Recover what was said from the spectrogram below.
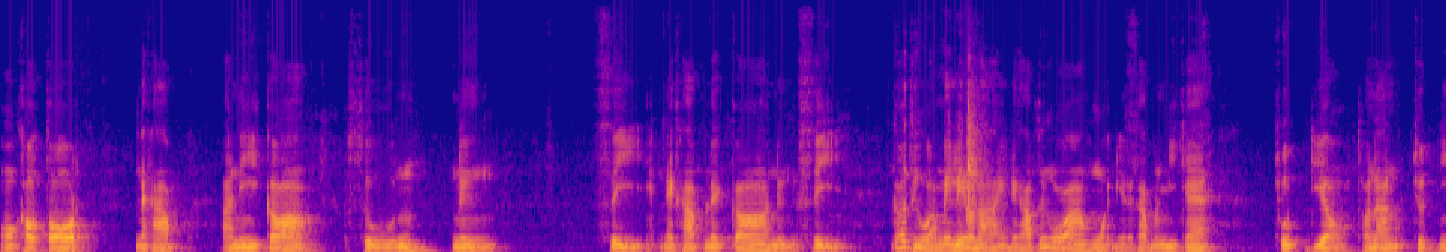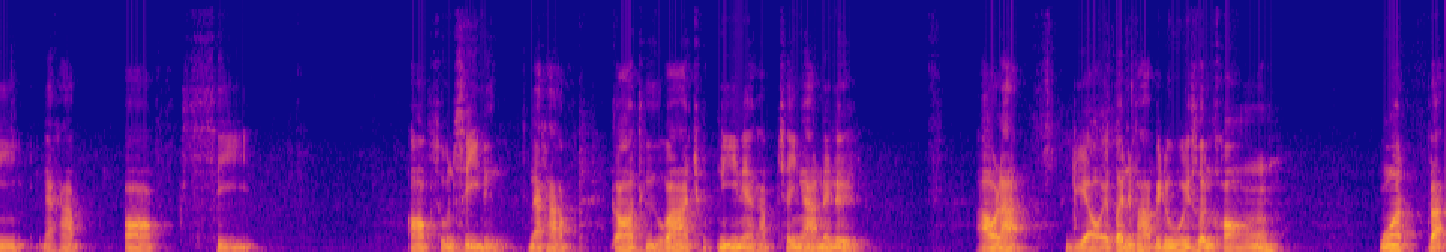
อ๋อเข้าโต๊ดนะครับ อันนี้ก็ศูนย์หนึ่งสี่นะครับ แล้วก็หนึ่งสี่ก็ถือว่าไม่เลวร้ายนะครับ ซึ่งบอกว่าหวยเนี่ยนะครับ มันมีแค่ชุดเดียวเท่านั้นชุดนี้นะครับ ออกสี่ออกศูนย์สี่หนึ่งนะครับ ก็ถือว่าชุดนี้เนี่ยครับใช้งานได้เลย เอาล่ะ เดี๋ยว Apple จะพาไปดูในส่วนของงวดประ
